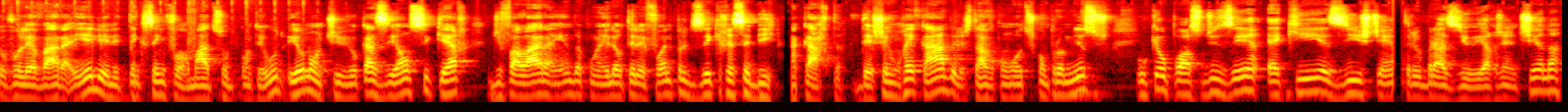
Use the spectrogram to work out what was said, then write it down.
eu vou levar a ele, ele tem que ser informado sobre o conteúdo. Eu não tive ocasião sequer de falar ainda com ele ao telefone para dizer que recebi a carta. Deixei um recado, ele estava com outros compromissos. O que eu posso dizer é que existe entre o Brasil e a Argentina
